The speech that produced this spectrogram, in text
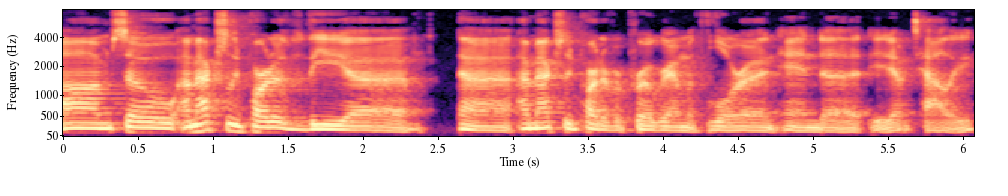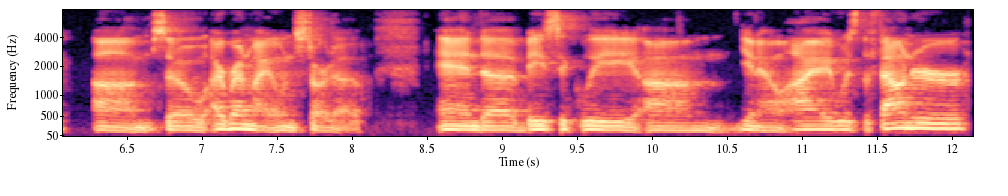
Um, so I'm actually part of the. Uh, uh, I'm actually part of a program with Laura and, and uh, you know Tally. Um, so I run my own startup, and uh, basically, um, you know, I was the founder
